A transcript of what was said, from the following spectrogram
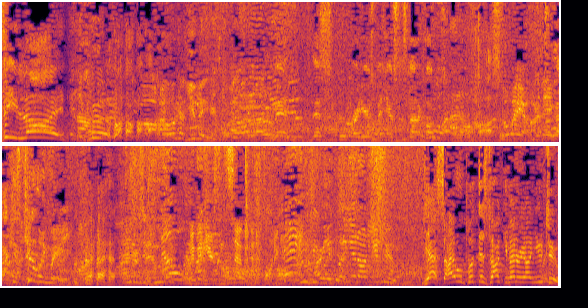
The line! How long have you been here for? Man, this group right here has been here since 9 o'clock. awesome. Back is killing me! No. We've been here since 7 in the morning. Hey, are you putting it on YouTube? Yes, I will put this documentary on YouTube.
